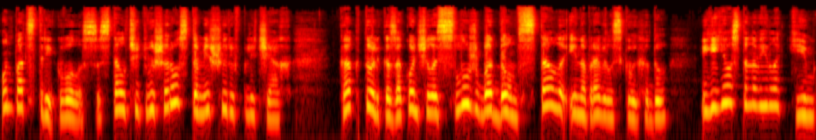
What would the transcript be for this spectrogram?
Он подстриг волосы, стал чуть выше ростом и шире в плечах. Как только закончилась служба, Дон встала и направилась к выходу. Ее остановила Ким,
